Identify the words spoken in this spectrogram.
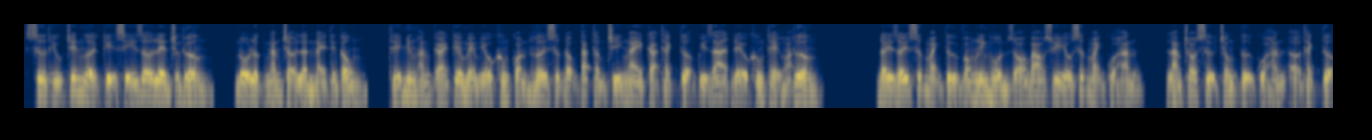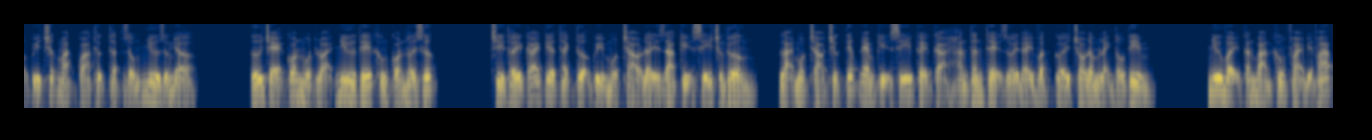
Sư thiếu trên người kỵ sĩ giơ lên trường thương, nỗ lực ngăn trở lần này tiến công, thế nhưng hắn cái kia mềm yếu không còn hơi sức động tác thậm chí ngay cả thạch tượng quỷ ra đều không thể hóa thương. Đầy dây sức mạnh tử vong linh hồn gió bao suy yếu sức mạnh của hắn, làm cho sự chống cự của hắn ở thạch tượng quỷ trước mặt quả thực thật giống như giường nhờ. Ứ trẻ con một loại như thế không còn hơi sức. Chỉ thấy cái kia thạch tượng quỷ một chảo đẩy ra kỵ sĩ trường thương, lại một chảo trực tiếp đem kỵ sĩ kể cả hắn thân thể dưới đáy vật cưỡi cho đâm lạnh tấu tim. Như vậy căn bản không phải biện pháp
